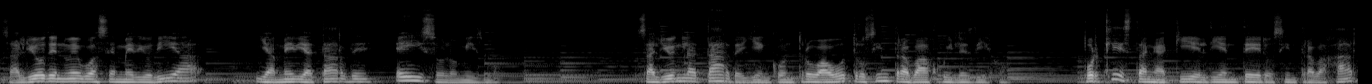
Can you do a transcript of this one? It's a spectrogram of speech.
Salió de nuevo hacia mediodía y a media tarde e hizo lo mismo. Salió en la tarde y encontró a otros sin trabajo y les dijo, ¿Por qué están aquí el día entero sin trabajar?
